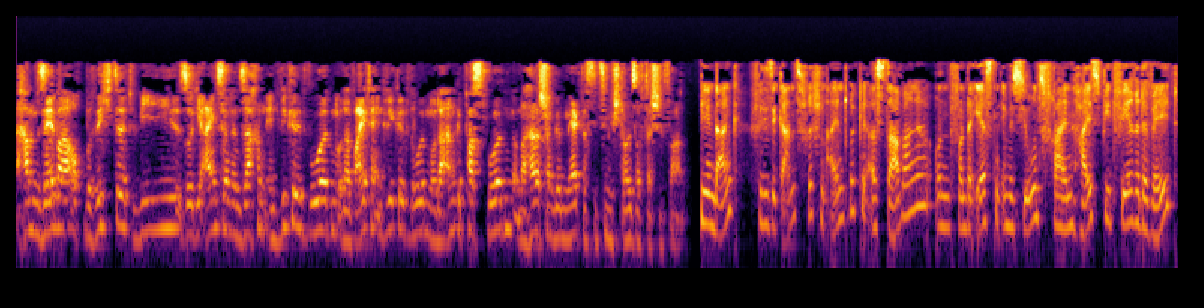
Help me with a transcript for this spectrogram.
haben selber auch berichtet, wie so die einzelnen Sachen entwickelt wurden oder weiterentwickelt wurden oder angepasst wurden. Und man hat schon gemerkt, dass sie ziemlich stolz auf das Schiff waren. Vielen Dank für diese ganz frischen Eindrücke aus Stavanger und von der ersten emissionsfreien Highspeed-Fähre der Welt.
